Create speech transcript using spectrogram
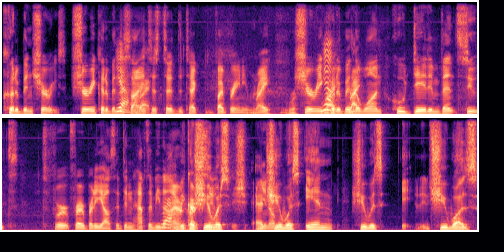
could have been Shuri's. Shuri could have been Yeah. the scientist to detect vibranium, right? Right. Shuri Yeah. could have been the one who did invent suits for for everybody else. It didn't have to be the Right. Iron because she suit. was sh- and you know? she was in she was she was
